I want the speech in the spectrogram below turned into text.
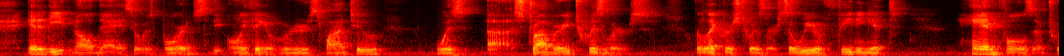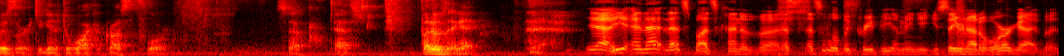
it had eaten all day, so it was bored. So the only thing it would respond to was uh, strawberry Twizzlers, the licorice Twizzlers. So we were feeding it handfuls of Twizzlers to get it to walk across the floor. So that's, but it was again. Yeah, yeah, and that that spot's kind of uh, that's that's a little bit creepy. I mean, you, you say you're not a horror guy, but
